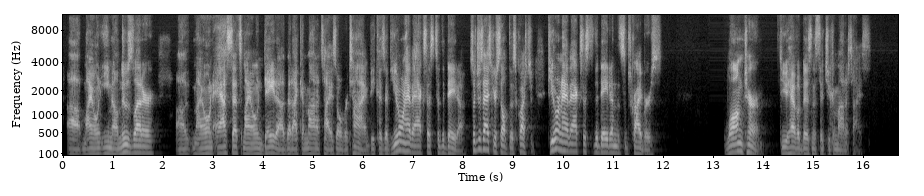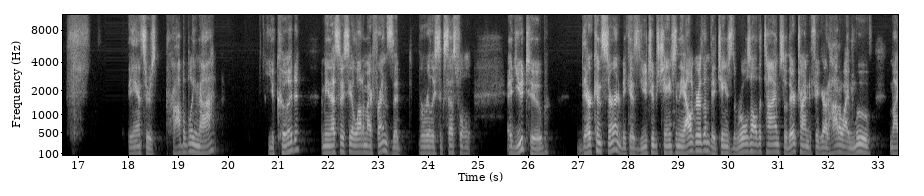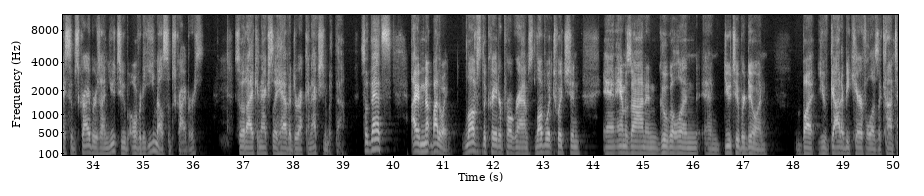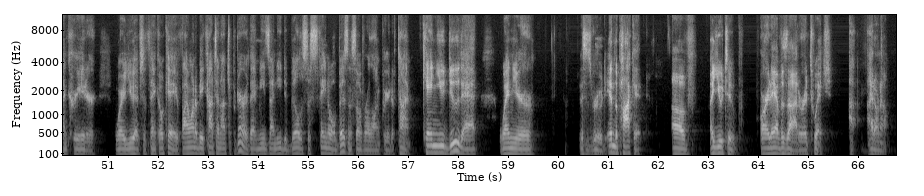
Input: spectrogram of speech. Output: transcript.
uh, my own email newsletter, uh, my own assets, my own data that I can monetize over time. Because if you don't have access to the data, so just ask yourself this question. If you don't have access to the data and the subscribers, long term, do you have a business that you can monetize? The answer is probably not. You could. I mean, that's what I see a lot of my friends that were really successful at YouTube they're concerned because YouTube's changing the algorithm. They change the rules all the time. So they're trying to figure out how do I move my subscribers on YouTube over to email subscribers so that I can actually have a direct connection with them. So that's, I am not, by the way, loves the creator programs, love what Twitch and, and Amazon and Google and, and YouTube are doing, but you've got to be careful as a content creator where you have to think, okay, if I want to be a content entrepreneur, that means I need to build a sustainable business over a long period of time. Can you do that when you're, this is rude, in the pocket of a YouTube or an Amazon or a Twitch? I, I don't know.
